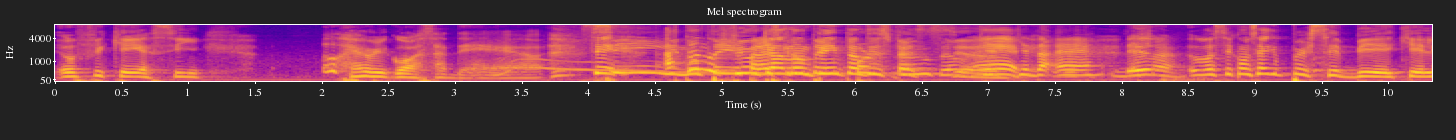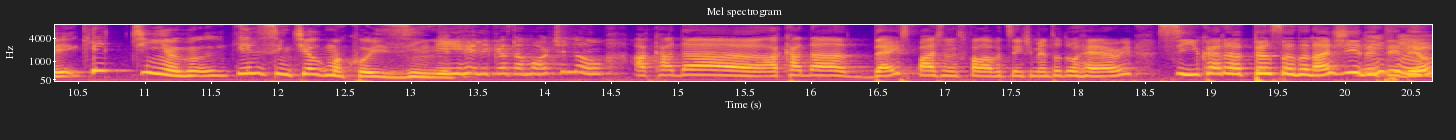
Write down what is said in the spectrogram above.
eu fiquei assim. O Harry gosta dela. Cê- Sim, até não no tem- filme que ela que não não tem tem tanta expressão. Que- É, Que dá, é, deixa. eu- você consegue perceber que ele, que ele tinha, que ele sentia alguma E coisinha. em Relíquias da Morte, não. A cada, a cada 10 páginas que falava de sentimento do Harry, 5 era pensando na Gina, entendeu?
